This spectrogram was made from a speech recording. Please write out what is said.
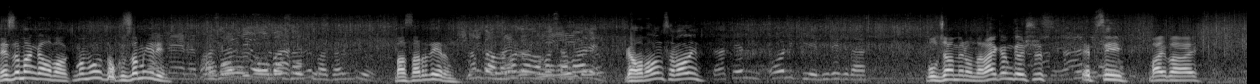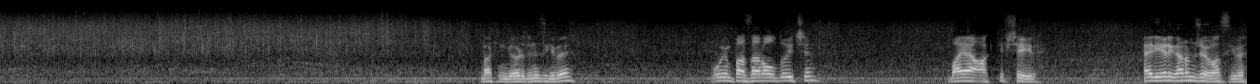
Ne zaman kalabalık mı bu? 9'da mı geleyim? Pazar diyor o pazarı pazar diyor. Pazarı diyelim. Şimdi galama galama sabahleyin. Kalabalık mı sabahleyin? Zaten 12'ye 1'e kadar. Bulacağım ben onları. Haykam görüşürüz. Hepsi. Bay bay. Bakın gördüğünüz gibi bugün pazar olduğu için bayağı aktif şehir. Her yeri karınca yuvası gibi.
